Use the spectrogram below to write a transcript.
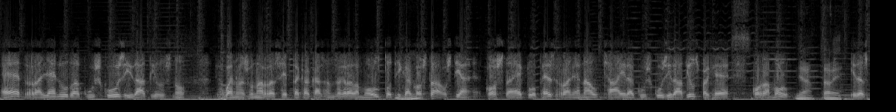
eh, relleno de cuscús i dàtils, no? Bueno, és una recepta que a casa ens agrada molt, tot i que Mhm. costa, hòstia, costa, eh, clopès, rellenar el xai de cuscús i dàtils perquè corre molt. Ja, està bé. I des,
